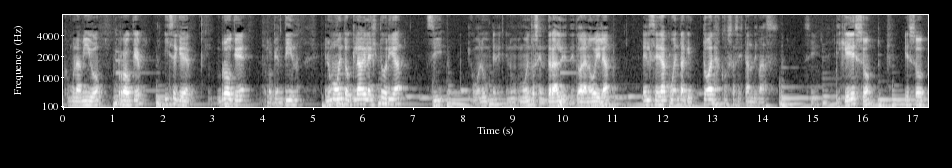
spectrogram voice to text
como un amigo, Roque. Dice que Roque, Roquentín, en un momento clave de la historia, sí, como en un, momento central de toda la novela, él se da cuenta que todas las cosas están de más. ¿sí? Y que eso, eso,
